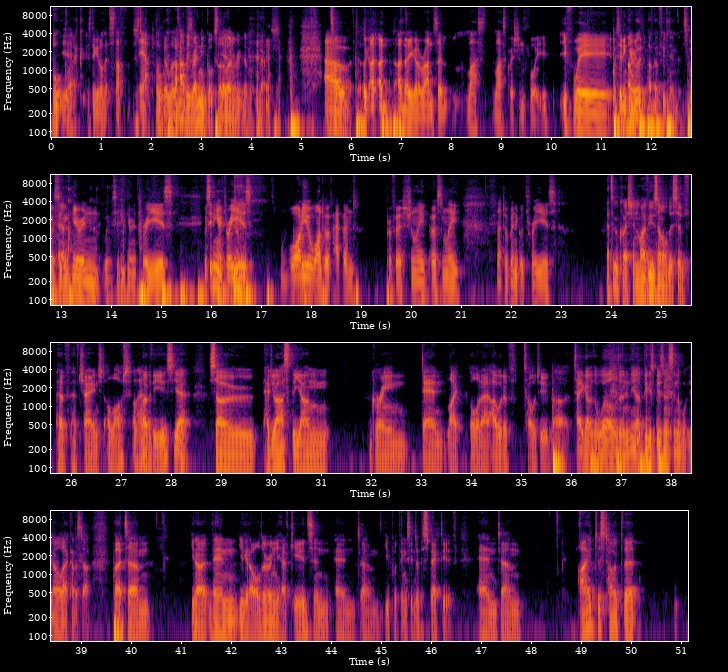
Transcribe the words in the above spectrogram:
book. yeah, Like just to get all that stuff just out. book. I've hardly read any books, let Yeah. alone written a book. No, Um, look, I, I, I know you've got to run. So last last question for you: If we're we're sitting I'm here, in- I've got 15 minutes. we're Yeah. sitting here in we're sitting here in three years. We're sitting here in three years. What do you want to have happened professionally, personally? That to have been a good three years. That's a good question. My views on all this have have, have changed a lot Oh, over the years. Yeah. So had you asked the young green Dan like all of that, I would have told you uh, take over the world and you know biggest business in the you know all that kind of stuff. But um, you know then you get older and you have kids and and um, you put things into perspective. And um, I just hope that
